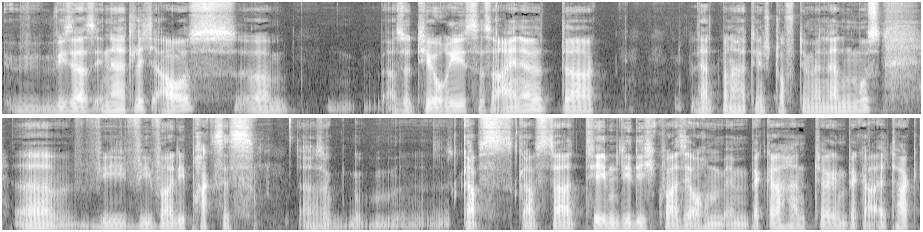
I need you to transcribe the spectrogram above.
wie sah es inhaltlich aus? Ähm, also Theorie ist das eine, da lernt man halt den Stoff, den man lernen muss. Äh, wie, wie war die Praxis? Also gab es da Themen, die dich quasi auch im, im Bäckerhandwerk, im Bäckeralltag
